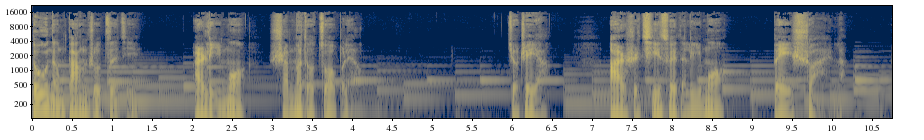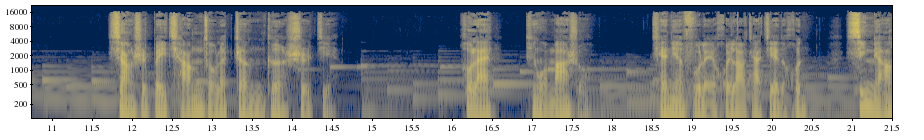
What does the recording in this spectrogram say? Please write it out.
都能帮助自己，而李默什么都做不了。就这样，二十七岁的李默被甩了，像是被抢走了整个世界。后来，听我妈说，前年傅磊回老家结的婚，新娘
